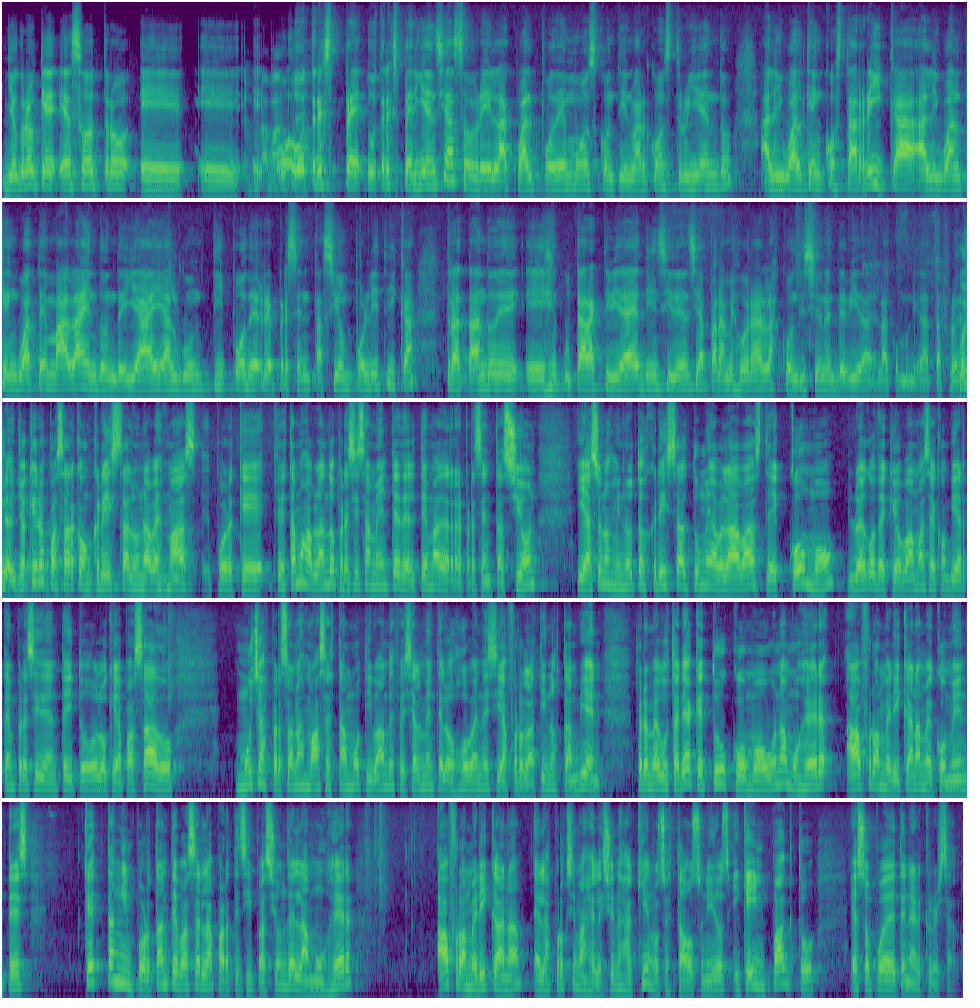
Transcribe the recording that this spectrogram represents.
yo creo que es otro, eh, eh, eh, otra, otra experiencia sobre la cual podemos continuar construyendo, al igual que en Costa Rica, al igual que en Guatemala, en donde ya hay algún tipo de representación política tratando de ejecutar actividades de incidencia para mejorar las condiciones de vida de la comunidad afrodescendiente. Julio, yo quiero pasar con Cristal una vez más, porque estamos hablando precisamente del tema de representación y hace unos minutos, Cristal, tú me hablabas de cómo, luego de que Obama se convierte en presidente y todo lo que ha pasado, muchas personas más se están motivando, especialmente los jóvenes y afrolatinos también. Pero me gustaría que tú, como una mujer afroamericana, me comentes qué tan importante va a ser la participación de la mujer afroamericana en las próximas elecciones aquí en los Estados Unidos y qué impacto eso puede tener, Crystal.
